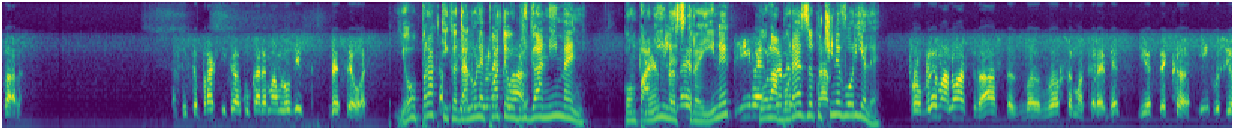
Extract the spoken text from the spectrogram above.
țară. Asta este o practică cu care m-am lovit deseori. E o practică, dar, dar nu le poate clar. obliga nimeni. Companiile străine colaborează cu cine vor ele. Problema noastră astăzi, vă rog să mă credeți, este că inclusiv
